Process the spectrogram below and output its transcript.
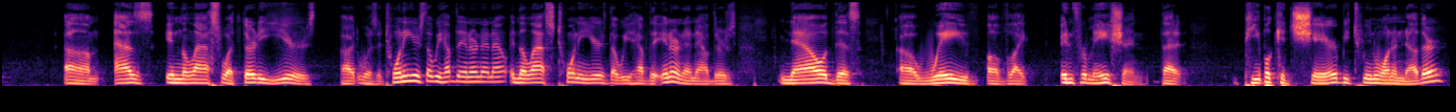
um, as in the last what thirty years, uh, was it twenty years that we have the internet now? In the last twenty years that we have the internet now, there's now this uh, wave of like information that people could share between one another,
